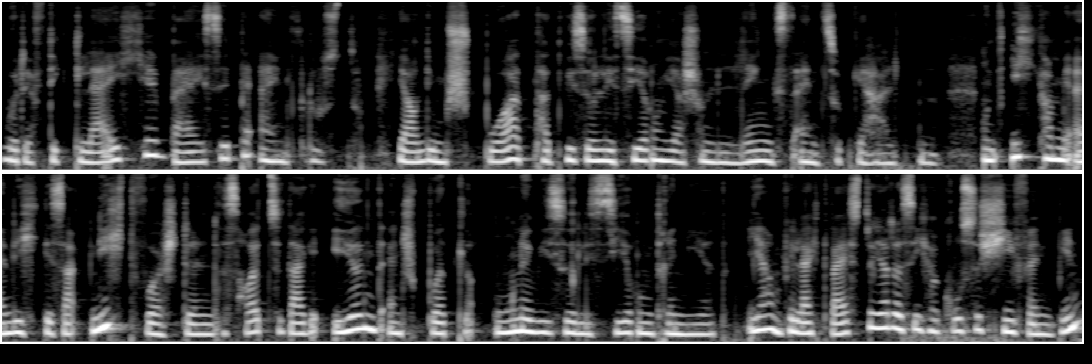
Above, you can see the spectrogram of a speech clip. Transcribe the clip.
wurde auf die gleiche Weise beeinflusst. Ja, und im Sport hat Visualisierung ja schon längst Einzug gehalten. Und ich kann mir eigentlich gesagt nicht vorstellen, dass heutzutage irgendein Sportler ohne Visualisierung trainiert. Ja, und vielleicht weißt du ja, dass ich ein großer Skifan bin.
